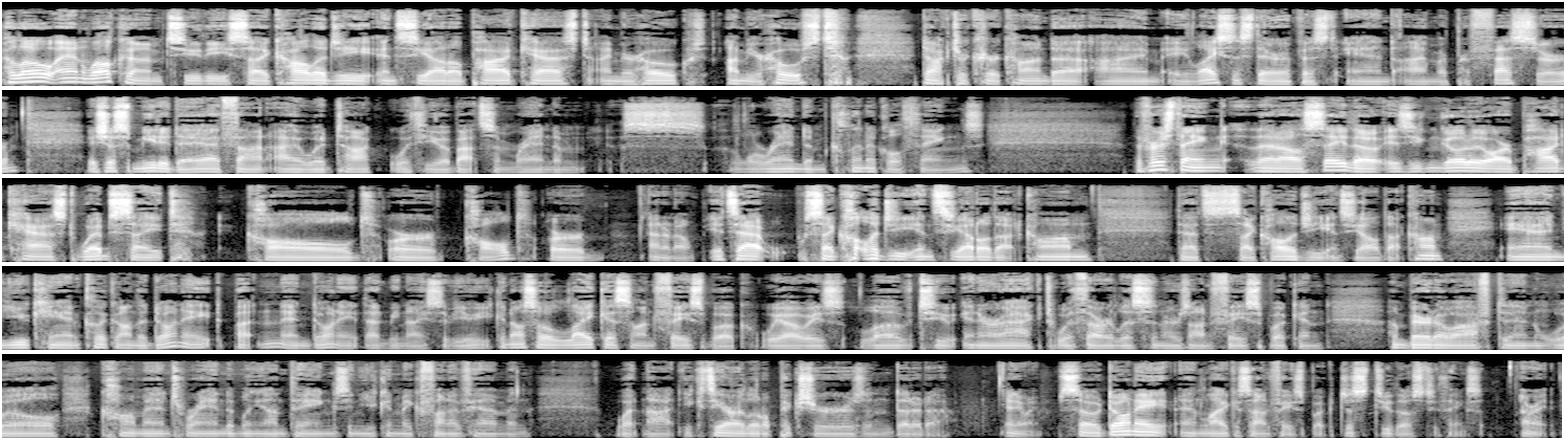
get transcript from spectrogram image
Hello and welcome to the Psychology in Seattle podcast. I'm your host. I'm your host, Dr. Kirk Honda. I'm a licensed therapist and I'm a professor. It's just me today. I thought I would talk with you about some random, random clinical things. The first thing that I'll say though is you can go to our podcast website called or called or I don't know. It's at psychologyinseattle.com. That's psychologyinseattle.com. And you can click on the donate button and donate. That'd be nice of you. You can also like us on Facebook. We always love to interact with our listeners on Facebook. And Humberto often will comment randomly on things and you can make fun of him and whatnot. You can see our little pictures and da da da. Anyway, so donate and like us on Facebook. Just do those two things. All right.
